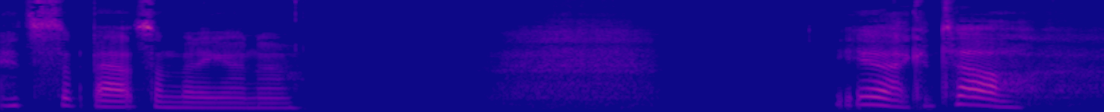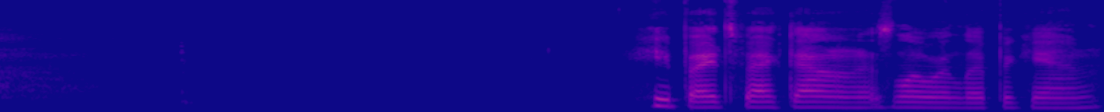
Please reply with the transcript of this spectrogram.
It's about somebody I know. Yeah, I can tell. He bites back down on his lower lip again.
